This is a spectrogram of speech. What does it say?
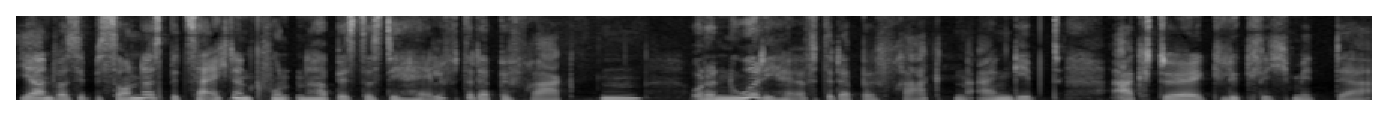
Ja, und was ich besonders bezeichnend gefunden habe, ist, dass die Hälfte der Befragten oder nur die Hälfte der Befragten angibt, aktuell glücklich mit der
